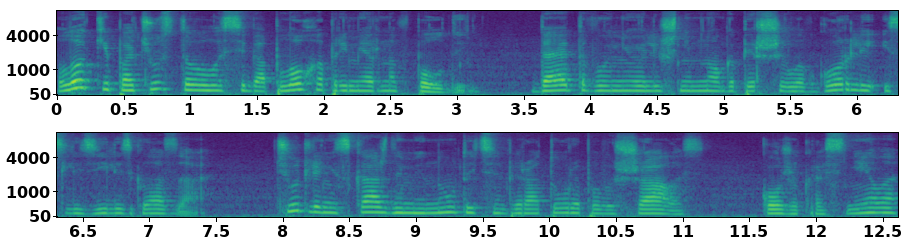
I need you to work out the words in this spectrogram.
Локи почувствовала себя плохо примерно в полдень. До этого у нее лишь немного першило в горле и слезились глаза. Чуть ли не с каждой минутой температура повышалась. Кожа краснела,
